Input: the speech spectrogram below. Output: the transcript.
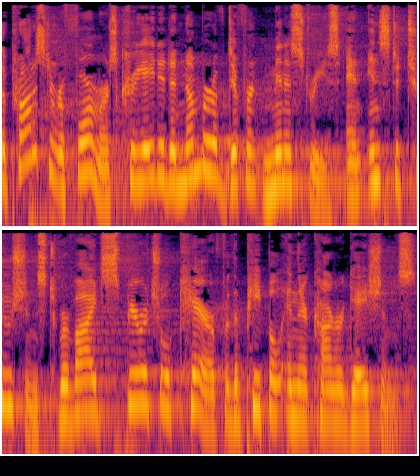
The Protestant reformers created a number of different ministries and institutions to provide spiritual care for the people in their congregations.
